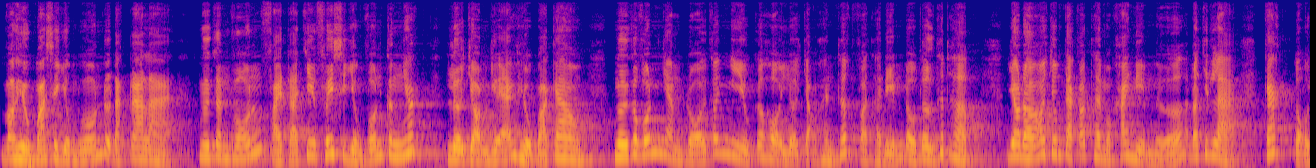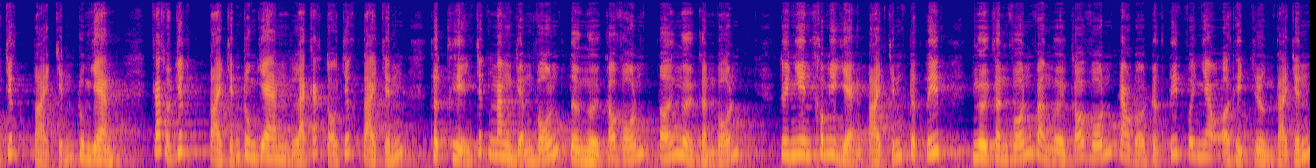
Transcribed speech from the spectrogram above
Và hiệu quả sử dụng vốn được đặt ra là người cần vốn phải trả chi phí sử dụng vốn cân nhắc, lựa chọn dự án hiệu quả cao. Người có vốn nhàn rỗi có nhiều cơ hội lựa chọn hình thức và thời điểm đầu tư thích hợp. Do đó chúng ta có thêm một khái niệm nữa, đó chính là các tổ chức tài chính trung gian. Các tổ chức tài chính trung gian là các tổ chức tài chính thực hiện chức năng dẫn vốn từ người có vốn tới người cần vốn. Tuy nhiên không như dạng tài chính trực tiếp, người cần vốn và người có vốn trao đổi trực tiếp với nhau ở thị trường tài chính.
